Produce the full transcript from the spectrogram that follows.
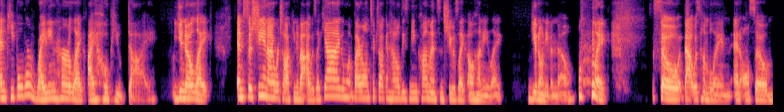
And people were writing her, like, I hope you die. You know, like, and so she and I were talking about, I was like, yeah, I went viral on TikTok and had all these mean comments. And she was like, oh, honey, like, you don't even know. like, so that was humbling. And also,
